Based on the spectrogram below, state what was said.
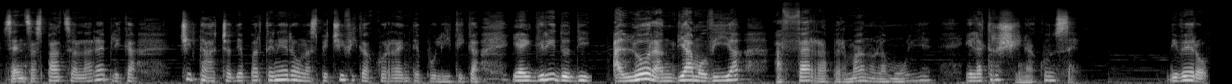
Senza spazio alla replica, ci taccia di appartenere a una specifica corrente politica e al grido di allora andiamo via afferra per mano la moglie e la trascina con sé. Di vero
